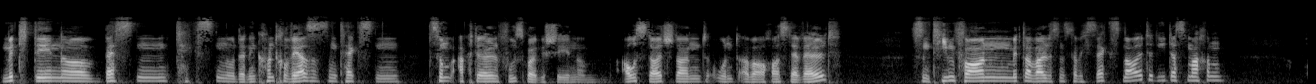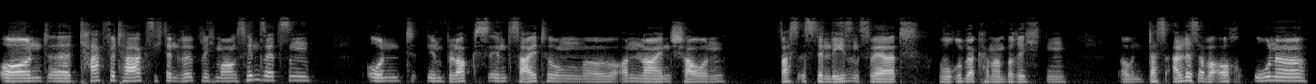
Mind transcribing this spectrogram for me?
mit den äh, besten Texten oder den kontroversesten Texten zum aktuellen Fußballgeschehen ähm, aus Deutschland und aber auch aus der Welt. Es ist ein Team von, mittlerweile sind es glaube ich sechs Leute, die das machen und äh, Tag für Tag sich dann wirklich morgens hinsetzen und in Blogs, in Zeitungen, äh, online schauen, was ist denn lesenswert, worüber kann man berichten und das alles aber auch ohne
